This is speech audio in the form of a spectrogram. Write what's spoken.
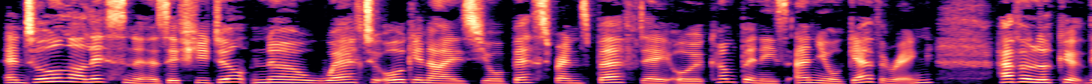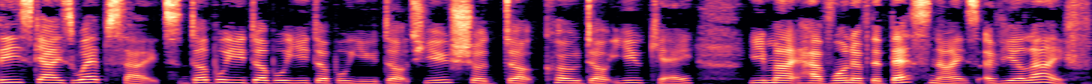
And to all our listeners, if you don't know where to organize your best friend's birthday or your company's annual gathering, have a look at these guys' websites, www.youshould.co.uk. You might have one of the best nights of your life.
